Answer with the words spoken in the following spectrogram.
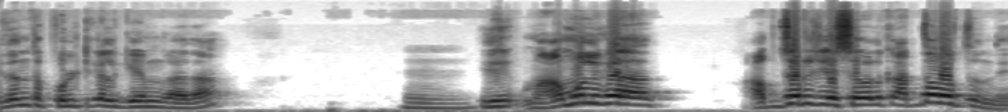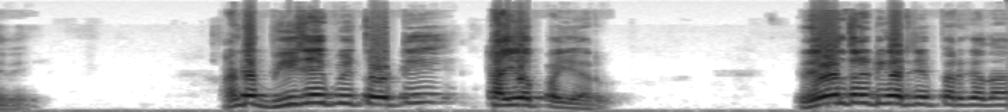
ఇదంతా పొలిటికల్ గేమ్ కాదా? ఇది మామూలుగా అబ్జర్వ్ చేసే వాళ్ళకి అర్థమవుతుంది ఇది. అంటే బీజేపీ తోటి టైఅప్ అయ్యారు. రేవంత్ రెడ్డి గారు చెప్పారు కదా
